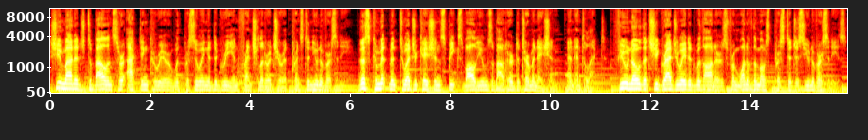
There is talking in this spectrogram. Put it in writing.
She managed to balance her acting career with pursuing a degree in French literature at Princeton University. This commitment to education speaks volumes about her determination and intellect. Few know that she graduated with honors from one of the most prestigious universities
